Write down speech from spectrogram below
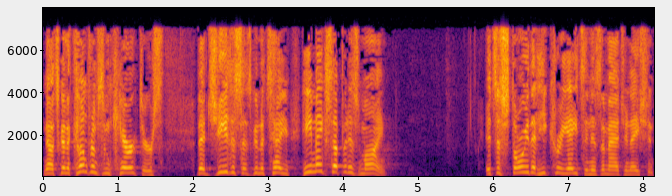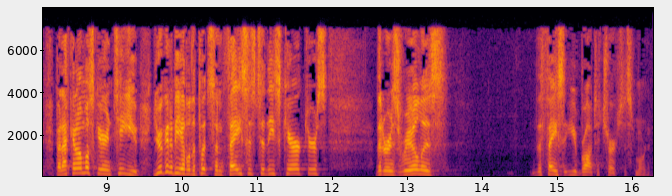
Now, it's going to come from some characters that Jesus is going to tell you. He makes up in his mind. It's a story that he creates in his imagination. But I can almost guarantee you, you're going to be able to put some faces to these characters that are as real as the face that you brought to church this morning.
